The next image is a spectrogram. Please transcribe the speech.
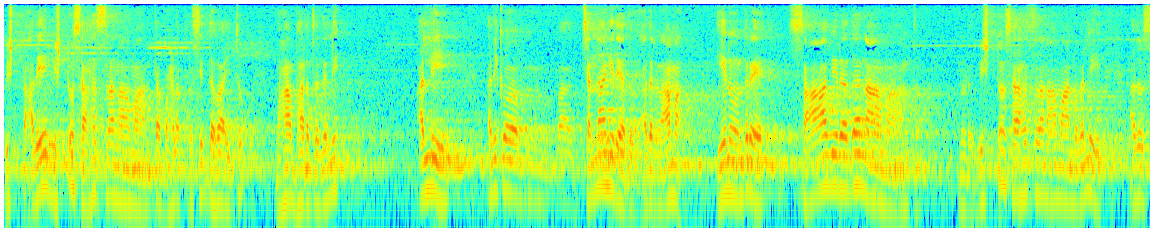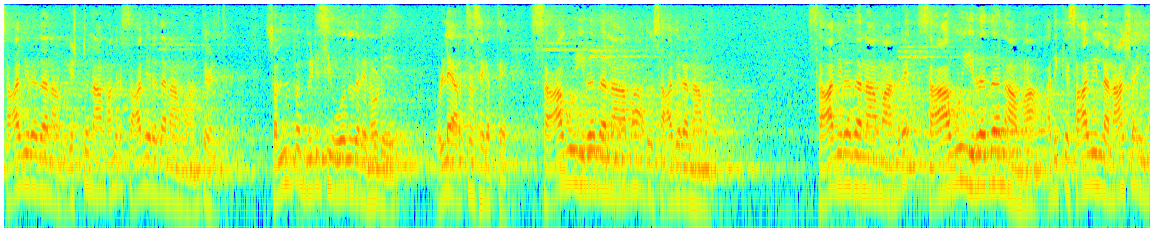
ವಿಷ್ಣು, ಅದೇ ವಿಷ್ಣು ಸಹಸ್ರನಾಮ ಅಂತ ಬಹಳ ಪ್ರಸಿದ್ಧವಾಯಿತು ಮಹಾಭಾರತದಲ್ಲಿ. ಅಲ್ಲಿ ಅದಕ್ಕೆ ಚೆನ್ನಾಗಿದೆ ಅದು, ಅದರ ನಾಮ. ಏನು ಅಂದರೆ ಸಾವಿರದ ನಾಮ ಅಂತ. ನೋಡಿ, ವಿಷ್ಣು ಸಹಸ್ರನಾಮ ಅನ್ನೋದಲ್ಲಿ ಅದು ಸಾವಿರದ ನಾಮ, ಎಷ್ಟು ನಾಮ ಅಂದರೆ ಸಾವಿರದ ನಾಮ ಅಂತ ಹೇಳ್ತಾರೆ. ಸ್ವಲ್ಪ ಬಿಡಿಸಿ ಓದಿದರೆ ನೋಡಿ ಒಳ್ಳೆ ಅರ್ಥ ಸಿಗತ್ತೆ. ಸಾವು ಇರದ ನಾಮ, ಅದು ಸಾವಿರ ನಾಮ. ಸಾವಿರದ ನಾಮ ಅಂದರೆ ಸಾವು ಇರದ ನಾಮ. ಅದಕ್ಕೆ ಸಾವಿಲ್ಲ, ನಾಶ ಇಲ್ಲ.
